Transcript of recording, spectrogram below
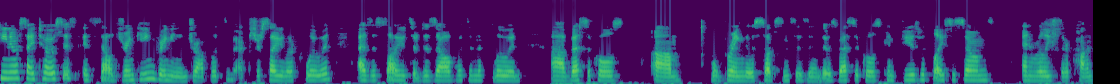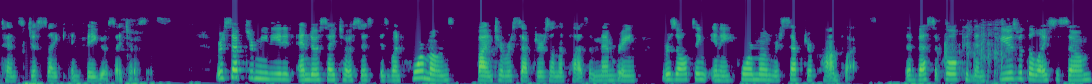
Pinocytosis is cell drinking, bringing in droplets of extracellular fluid. As the solutes are dissolved within the fluid, uh, vesicles um, will bring those substances in. Those vesicles can fuse with lysosomes and release their contents just like in phagocytosis. Receptor-mediated endocytosis is when hormones bind to receptors on the plasma membrane, resulting in a hormone receptor complex. The vesicle can then fuse with the lysosome,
